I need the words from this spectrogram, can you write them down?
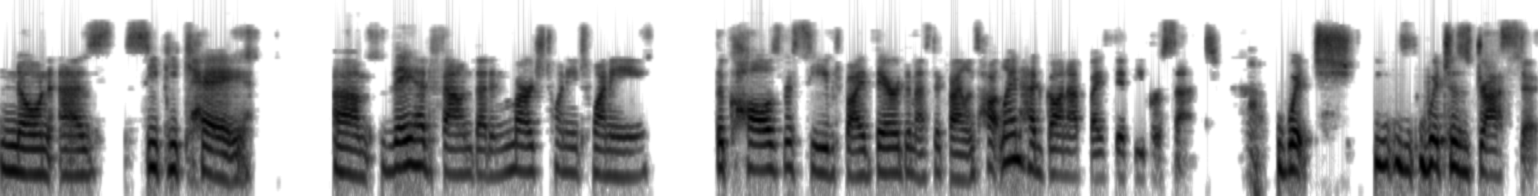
known as CPK, um, they had found that in March 2020, the calls received by their domestic violence hotline had gone up by 50%, huh. which, which is drastic.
